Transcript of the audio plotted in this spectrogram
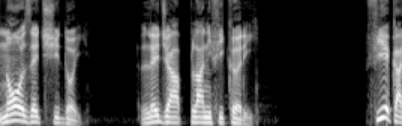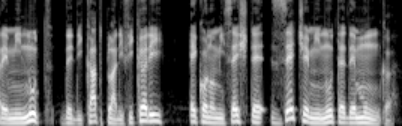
92. Legea planificării Fiecare minut dedicat planificării economisește 10 minute de muncă.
